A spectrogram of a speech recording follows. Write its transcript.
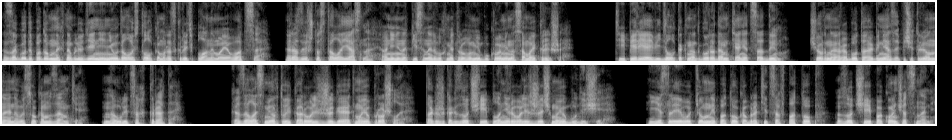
За годы подобных наблюдений не удалось толком раскрыть планы моего отца. Разве что стало ясно, они не написаны двухметровыми буквами на самой крыше. Теперь я видел, как над городом тянется дым. Черная работа огня, запечатленная на высоком замке, на улицах Крата. Казалось, мертвый король сжигает мое прошлое, так же, как зодчие планировали сжечь мое будущее. Если его темный поток обратится в потоп, зодчие покончат с нами,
